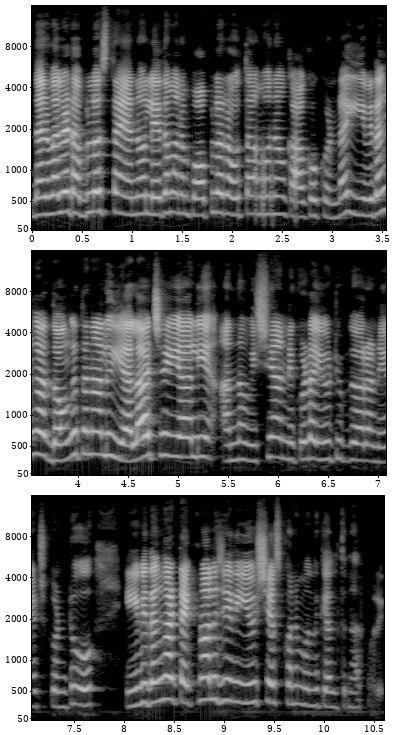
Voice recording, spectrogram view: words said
దానివల్ల డబ్బులు వస్తాయనో లేదా మనం పాపులర్ అవుతామోనో కాకోకుండా ఈ విధంగా దొంగతనాలు ఎలా చేయాలి అన్న విషయాన్ని కూడా యూట్యూబ్ ద్వారా నేర్చుకుంటూ ఈ విధంగా టెక్నాలజీని యూజ్ చేసుకొని ముందుకెళ్తున్నారు మరి.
